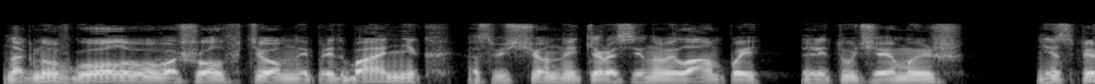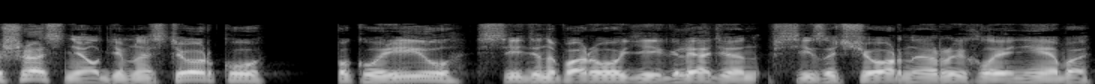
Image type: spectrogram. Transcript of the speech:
нагнув голову, вошел в темный предбанник, освещенный керосиновой лампой, летучая мышь, не спеша снял гимнастерку, покурил, сидя на пороге и глядя в сизо-черное рыхлое небо,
